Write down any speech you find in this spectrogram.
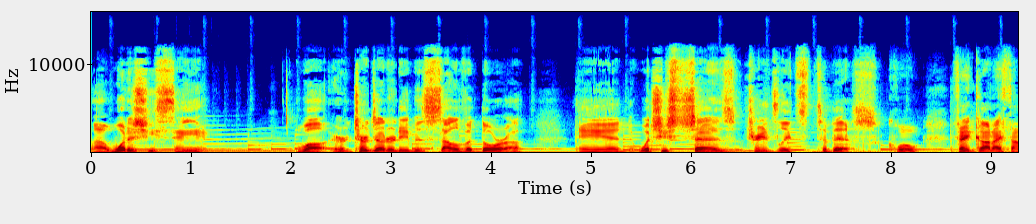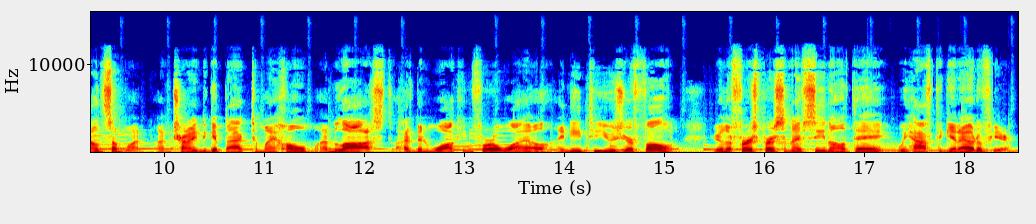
uh, what is she saying? Well, it turns out her name is Salvadora, and what she says translates to this quote, Thank God I found someone. I'm trying to get back to my home. I'm lost. I've been walking for a while. I need to use your phone. You're the first person I've seen all day. We have to get out of here.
